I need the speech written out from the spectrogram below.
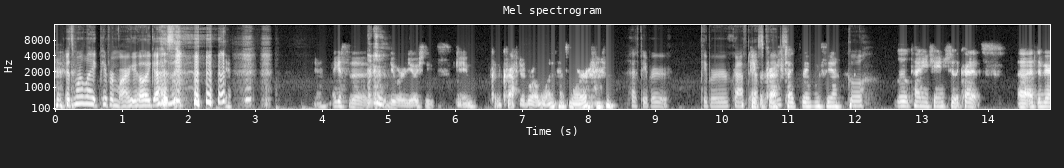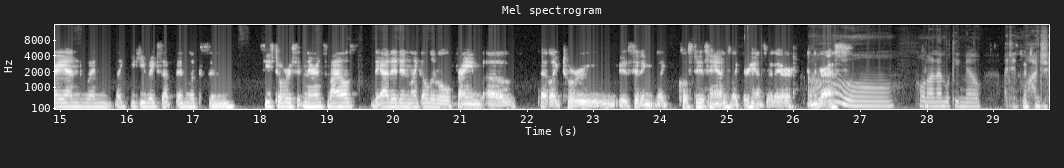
it's more like Paper Mario, I guess. yeah. I guess the, the newer Yoshi's game, the Crafted World one, has more Has paper, paper craft. paper craft type things. Yeah. Cool. little tiny change to the credits uh, at the very end when like Yuki wakes up and looks and sees Toru sitting there and smiles. They added in like a little frame of that like Toru is sitting like close to his hands, like their hands are there in the grass. Oh, hold on. I'm looking now. I didn't That's watch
